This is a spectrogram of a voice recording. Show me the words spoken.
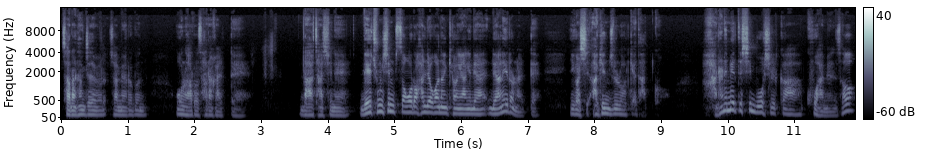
사랑하는 형제 자매 여러분, 오늘 하루 살아갈 때 나 자신의 내 중심성으로 하려고 하는 경향이 내, 내 안에 일어날 때 이것이 악인 줄로 깨닫고 하나님의 뜻이 무엇일까 구하면서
